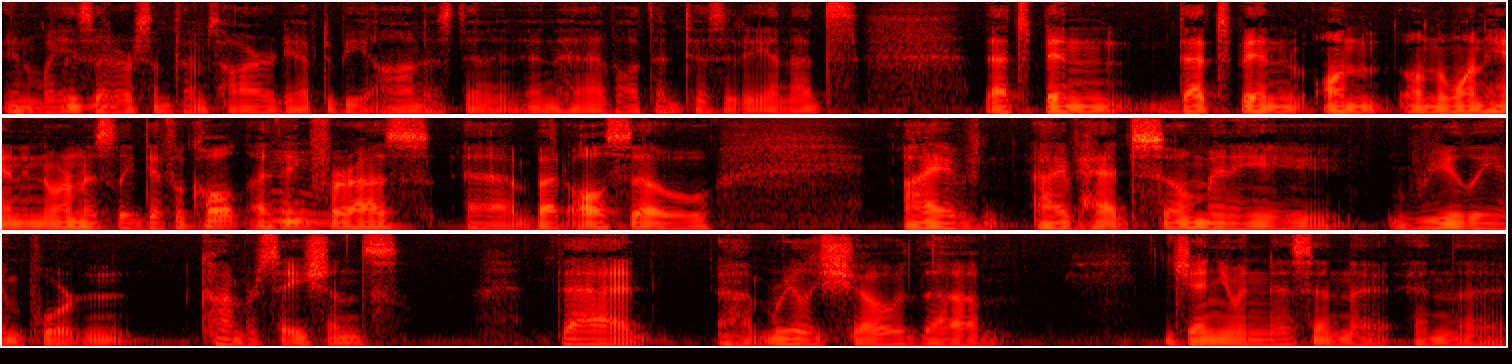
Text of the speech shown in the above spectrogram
in ways that are sometimes hard. You have to be honest and, and have authenticity, and that's that's been that's been on on the one hand enormously difficult, I think, for us, uh, but also I've I've had so many really important conversations that um, really show the genuineness and the and the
